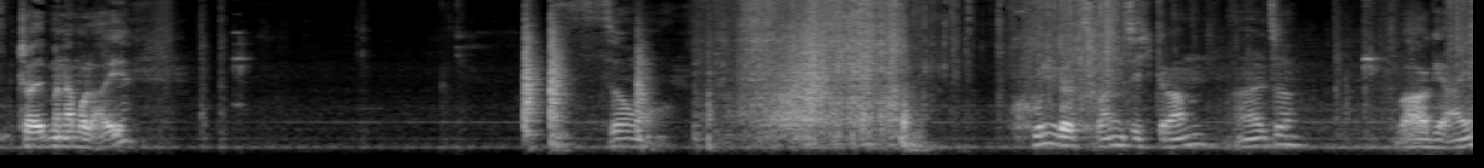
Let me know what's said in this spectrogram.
Jetzt schalten wir einmal ein. So. 120 Gramm, also Waage ein.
